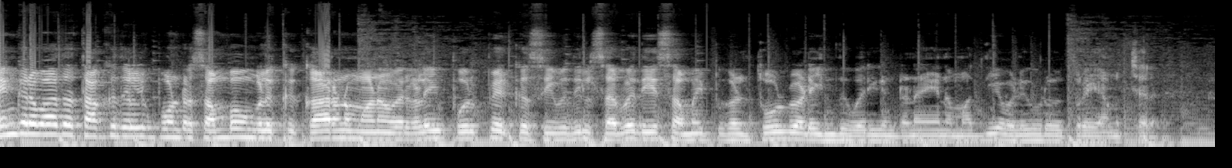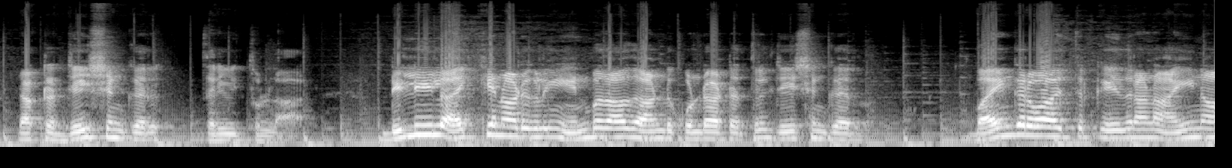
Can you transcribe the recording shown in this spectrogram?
பயங்கரவாத தாக்குதல் போன்ற சம்பவங்களுக்கு காரணமானவர்களை பொறுப்பேற்க செய்வதில் சர்வதேச அமைப்புகள் தோல்வியடைந்து வருகின்றன என மத்திய வெளியுறவுத்துறை அமைச்சர் டாக்டர் ஜெய்சங்கர் தெரிவித்துள்ளார். டில்லியில் ஐக்கிய நாடுகளின் எண்பதாவது ஆண்டு கொண்டாட்டத்தில் ஜெய்சங்கர் பயங்கரவாதத்திற்கு எதிரான ஐநா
